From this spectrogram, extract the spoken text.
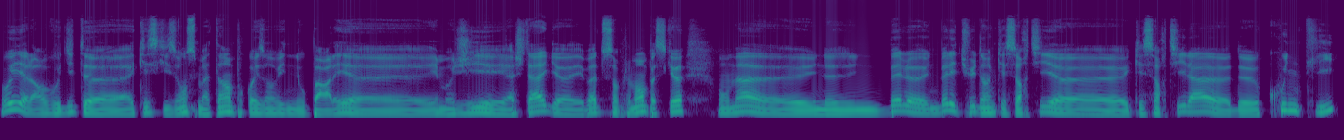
Oui, alors vous dites euh, qu'est-ce qu'ils ont ce matin, pourquoi ils ont envie de nous parler euh, emoji et hashtag? Et bah tout simplement parce que on a euh, une, belle une belle étude hein, qui est sortie qui est sortie là de Quintly.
